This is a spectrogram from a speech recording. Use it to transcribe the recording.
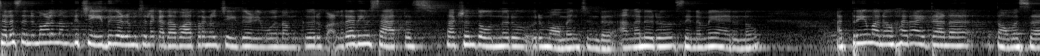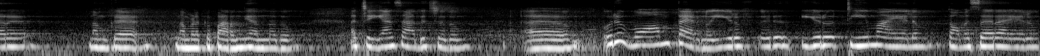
ചില സിനിമകൾ നമുക്ക് ചെയ്തു കഴിയുമ്പോൾ ചില കഥാപാത്രങ്ങൾ ചെയ്തു കഴിയുമ്പോൾ നമുക്ക് ഒരു വളരെയധികം സാറ്റിസ്ഫാക്ഷൻ തോന്നുന്നൊരു ഒരു മൊമെന്റ് ഉണ്ട്. അങ്ങനെ ഒരു സിനിമയായിരുന്നു. അത്രയും മനോഹരമായിട്ടാണ് തോമസ് സാറ് നമുക്ക് നമ്മളൊക്കെ പറഞ്ഞു തന്നതും. അത് ചെയ്യാൻ സാധിച്ചതും ഒരു വാംത്തായിരുന്നു ഈ ഒരു ഒരു ഈ ഒരു ടീമായാലും തോമസ് സാറായാലും ആയാലും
